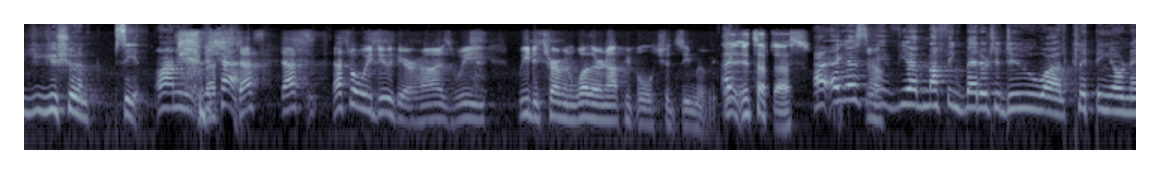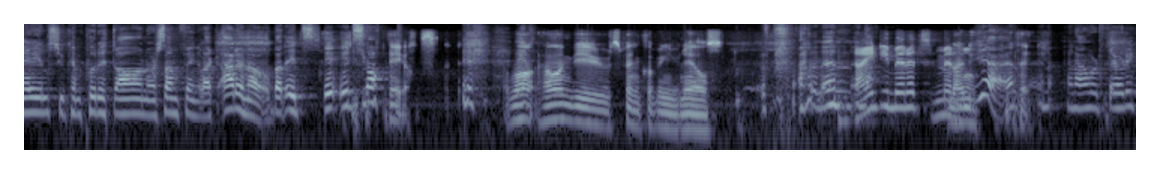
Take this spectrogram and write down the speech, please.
you, you shouldn't see it. Or I mean, That's that's that's that's what we do here, huh? Is we we determine whether or not people should see movies. It- it's up to us. I, I guess Yeah. if you have nothing better to do while clipping your nails, you can put it on or something like I don't know. But it's it, it's not. Nails. How long, how long do you spend clipping your nails? I don't know. Ninety minutes minimum. 90. Yeah, an, an, an hour thirty.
